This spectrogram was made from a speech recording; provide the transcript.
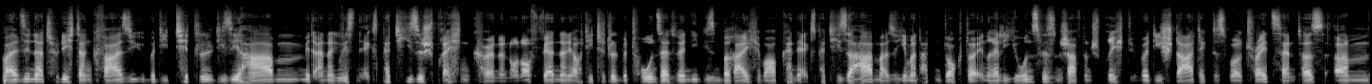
weil sie natürlich dann quasi über die Titel, die sie haben, mit einer gewissen Expertise sprechen können. Und oft werden dann ja auch die Titel betont, selbst wenn die in diesem Bereich überhaupt keine Expertise Expertise haben. Also jemand hat einen Doktor in Religionswissenschaft und spricht über die Statik des World Trade Centers. Ähm,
